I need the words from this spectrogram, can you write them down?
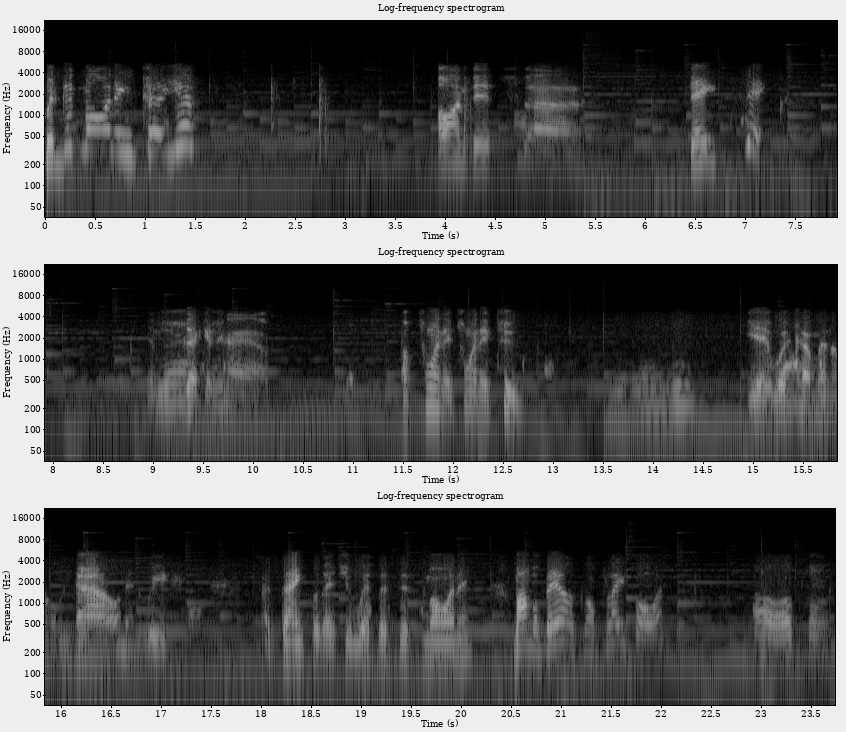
but good morning to you on this uh, day six in Yeah, the second half of 2022. Mm-hmm. Yeah, we're coming on down, and we are thankful that you're with us this morning. Mama Bell's gonna play for us Oh, okay.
